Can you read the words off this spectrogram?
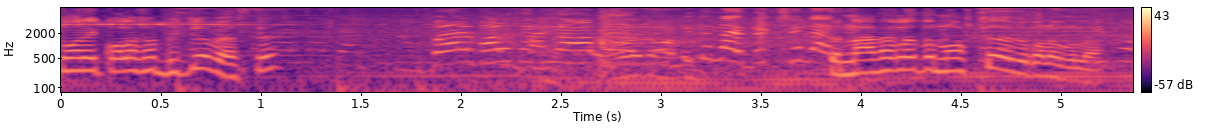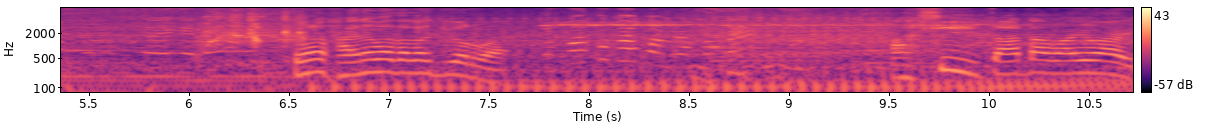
তোমার এই কলা সব বিক্রি হবে আজকে? তো না। থাকলে তো নষ্ট হবে যাবে কলাগুলো। তোমরা খাই নেবা তাহলে কি করবা? আসি টাটা বাই বাই।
